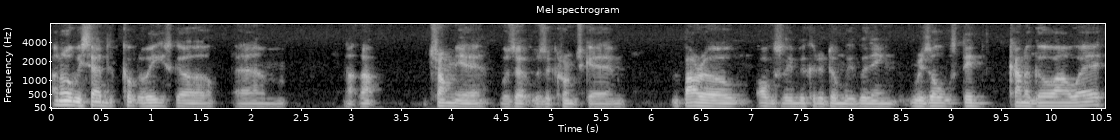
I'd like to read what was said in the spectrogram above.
I know we said a couple of weeks ago um, that that Tranmere was a was a crunch game. Barrow obviously we could have done with winning. Results did kind of go our way,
